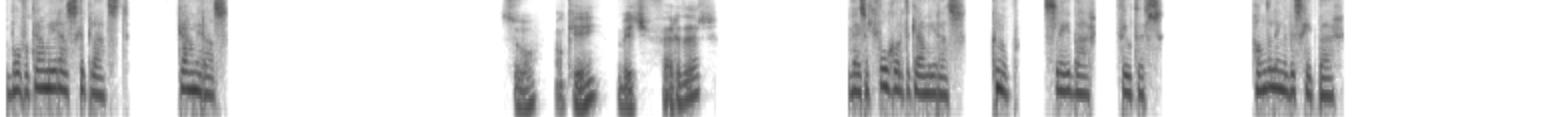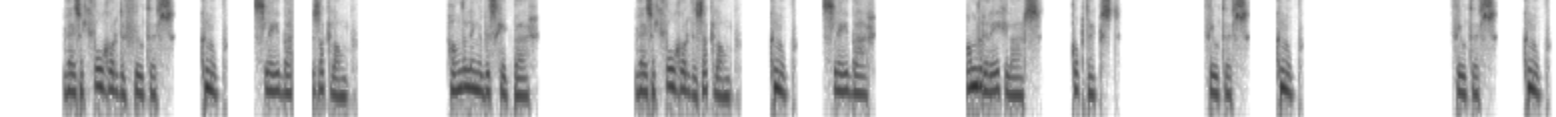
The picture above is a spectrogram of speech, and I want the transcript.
Boven camera's geplaatst. Camera's. Zo, oké, een beetje verder. Wijzig volgorde camera's. Knop. Sleepbaar. Filters. Handelingen beschikbaar. Wijzig volgorde filters. Knop. Sleepbaar. Zaklamp. Handelingen beschikbaar. Wijzig volgorde zaklamp. Knop. Sleepbaar. Andere regelaars. Koptekst. Filters. Knop. Filters. Knop.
